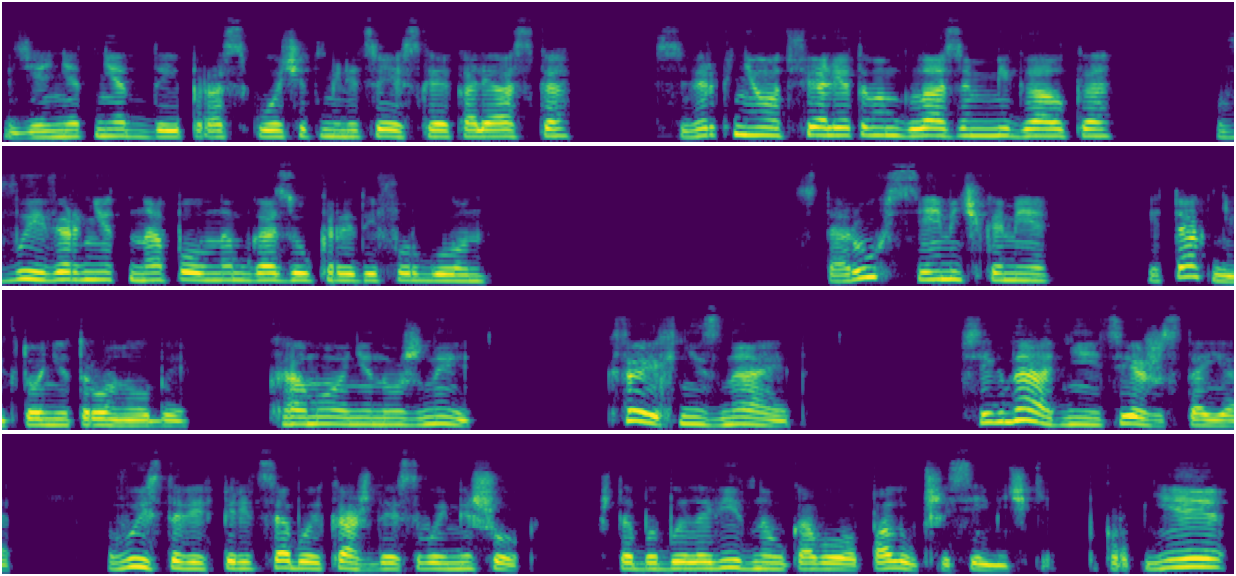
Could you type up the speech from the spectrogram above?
где нет-нет, да и проскочит милицейская коляска, сверкнет фиолетовым глазом мигалка, вывернет на полном газу крытый фургон. Старух с семечками и так никто не тронул бы. Кому они нужны? Кто их не знает? Всегда одни и те же стоят, выставив перед собой каждый свой мешок, чтобы было видно, у кого получше семечки, покрупнее,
